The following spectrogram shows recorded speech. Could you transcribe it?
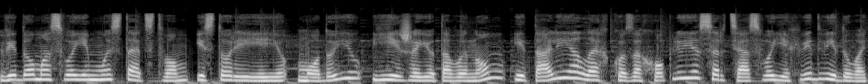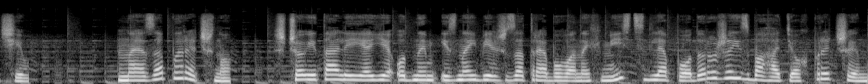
Відома своїм мистецтвом, історією, модою, їжею та вином, Італія легко захоплює серця своїх відвідувачів. Незаперечно, що Італія є одним із найбільш затребуваних місць для подорожей з багатьох причин.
